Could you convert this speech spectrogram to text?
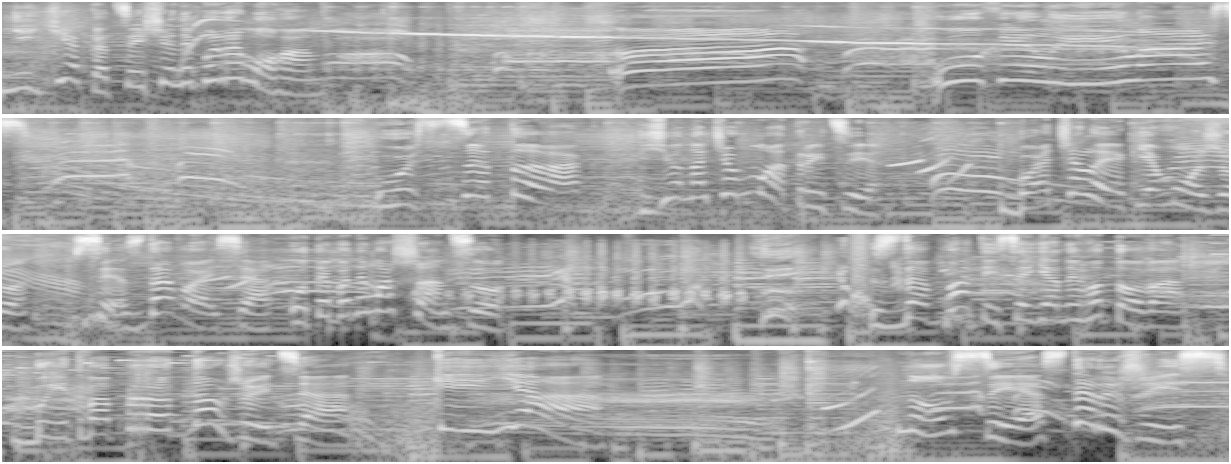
Ніяка це ще не перемога. А! Ухилилась! Ось це так! Я наче в матриці. Бачила, як я можу? Все, здавайся, у тебе нема шансу. Здаватися я не готова. Битва продовжується. Кія! Ну все, стережись.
